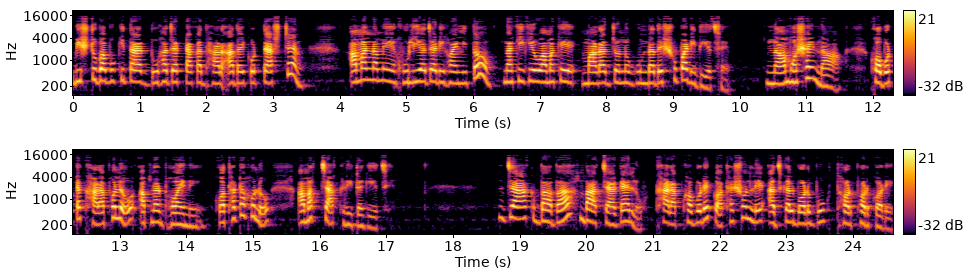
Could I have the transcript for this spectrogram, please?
বিষ্টুবাবু কি তার দু হাজার টাকা ধার আদায় করতে আসছেন? আমার নামে হুলিয়া জারি হয়নি তো? নাকি কেউ আমাকে মারার জন্য গুন্ডাদের সুপারি দিয়েছে? না মশাই, না। খবরটা খারাপ হলেও আপনার ভয় নেই। কথাটা হলো, আমার চাকরিটা গিয়েছে। যাক বাবা, বাঁচা গেল। খারাপ খবরের কথা শুনলে আজকাল বড় বুক ধরফর করে।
